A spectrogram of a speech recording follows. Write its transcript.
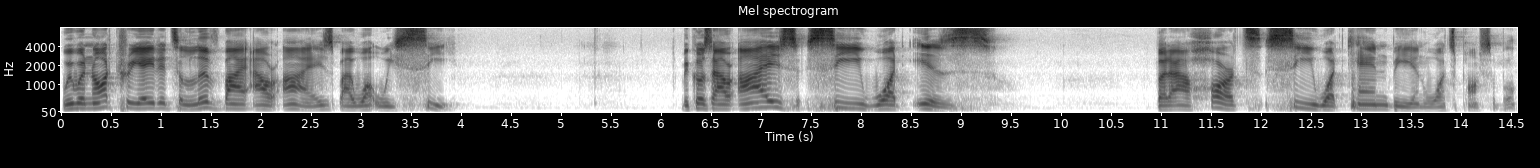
We were not created to live by our eyes, by what we see. Because our eyes see what is, but our hearts see what can be and what's possible.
